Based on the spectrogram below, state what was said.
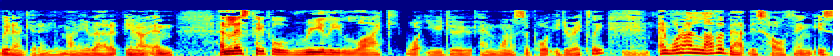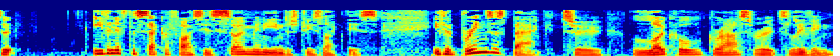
we don't get any money about it. You know, and unless people really like what you do and want to support you directly. Mm. And what I love about this whole thing is that even if the sacrifice is so many industries like this, if it brings us back to local grassroots living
